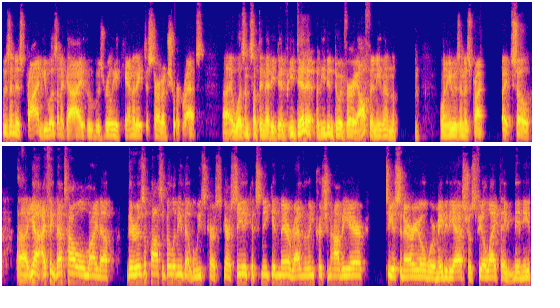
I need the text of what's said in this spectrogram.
He was in his prime. He wasn't a guy who was really a candidate to start on short rest. Uh, it wasn't something that he did. He did it, but he didn't do it very often, even the, when he was in his prime. So, uh, yeah, I think that's how it'll line up. There is a possibility that Luis Gar- Garcia could sneak in there rather than Cristian Javier. See a scenario where maybe the Astros feel like they, they need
